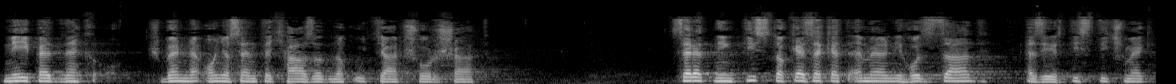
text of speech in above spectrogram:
Népednek, és benne Anya Szent Egyházadnak útját, sorsát. Szeretnénk tiszta kezeket emelni hozzád, ezért tisztíts meg,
